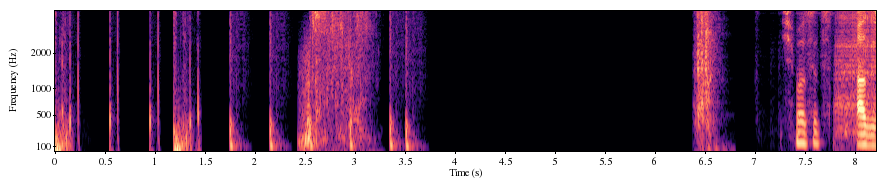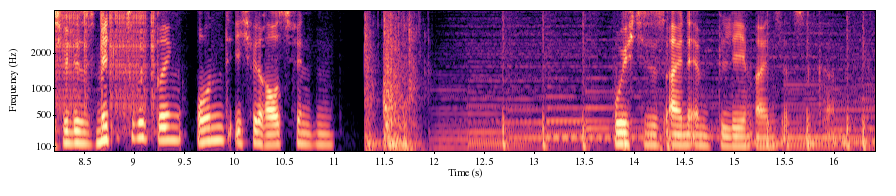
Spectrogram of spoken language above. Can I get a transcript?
Ja. Ich muss jetzt... Also, ich will dieses Mittel zurückbringen und ich will rausfinden, wo ich dieses eine Emblem einsetzen kann.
